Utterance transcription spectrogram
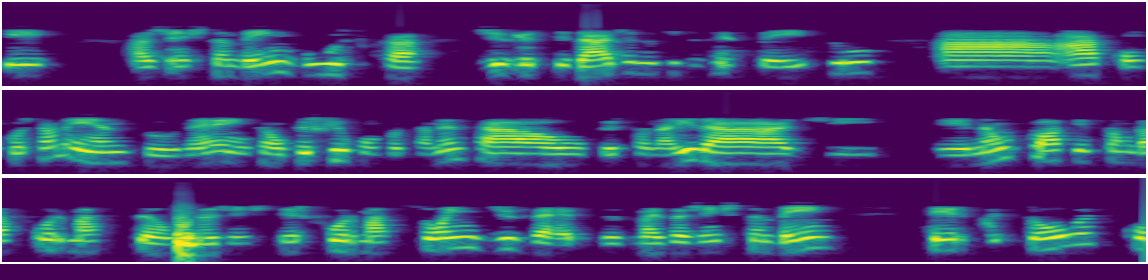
que a gente também busca diversidade no que diz respeito a, a comportamento, né? Então, perfil personalidade, é, não só a questão da formação, da gente ter formações diversas, mas a gente também ter pessoas com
